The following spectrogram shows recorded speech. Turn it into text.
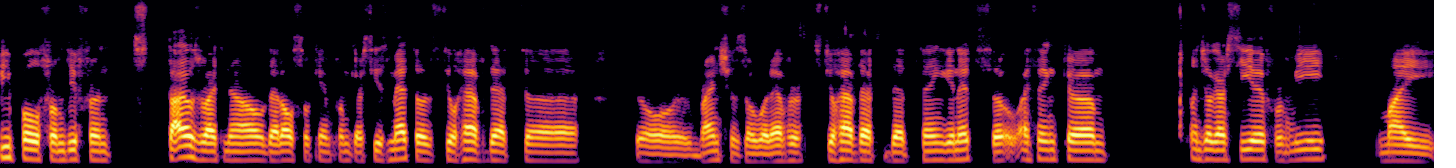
people from different styles right now that also came from Garcia's method still have that uh, or branches or whatever still have that that thing in it. So I think um, Angel Garcia for me my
